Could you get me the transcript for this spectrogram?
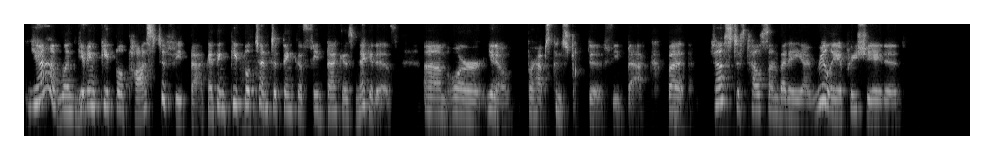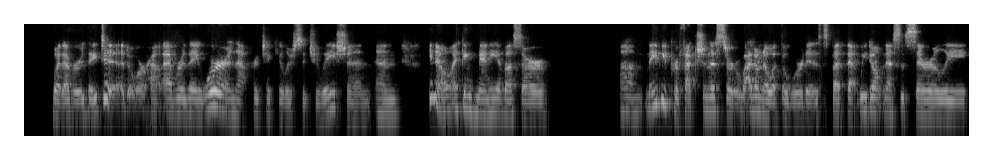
Yeah, when giving people positive feedback, I think people mm-hmm. tend to think of feedback as negative um, or, you know, perhaps constructive feedback. But mm-hmm. just to tell somebody I really appreciated whatever they did or however they were in that particular situation. And, you know, I think many of us are um, maybe perfectionists or I don't know what the word is, but that we don't necessarily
